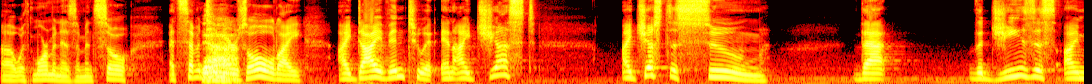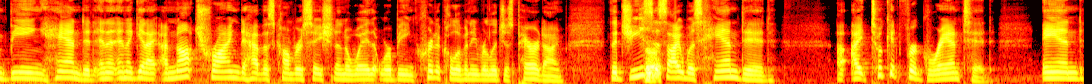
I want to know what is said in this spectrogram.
uh, with Mormonism, and so at 17 yeah. years old, I I dive into it, and I just I just assume that the Jesus I'm being handed, and, and again, I, am not trying to have this conversation in a way that we're being critical of any religious paradigm. The Jesus sure. I was handed, uh, I took it for granted. And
